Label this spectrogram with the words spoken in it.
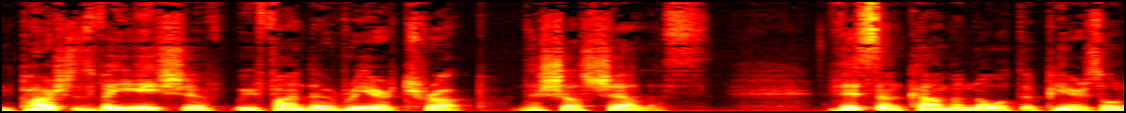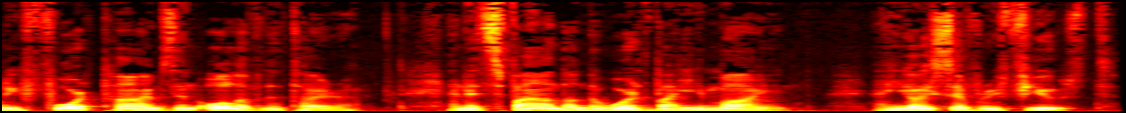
In Parshas Vayeshev, we find a rare trop, the Shalshelis. This uncommon note appears only four times in all of the Torah, and it's found on the word Vayimayin, and Yosef refused.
